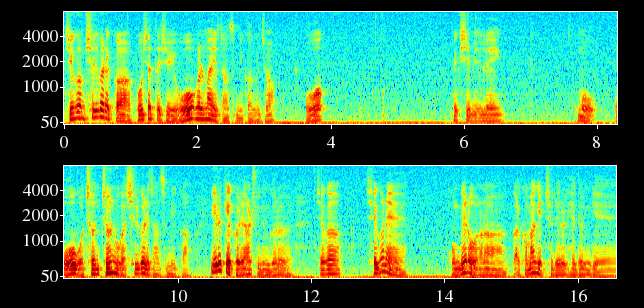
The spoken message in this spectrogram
지금 실거래가 보셨듯이 5억 얼마였지 않습니까? 그죠? 5억 111A 뭐 5억 5천 전후가 실거래지 않습니까? 이렇게 거래할 수 있는 거를 제가 최근에 공배로 하나 깔끔하게 처리를 해드린 게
